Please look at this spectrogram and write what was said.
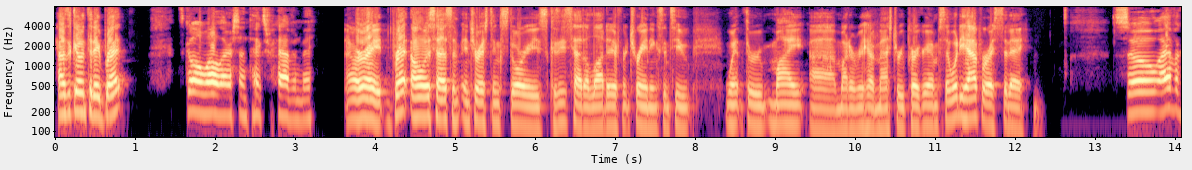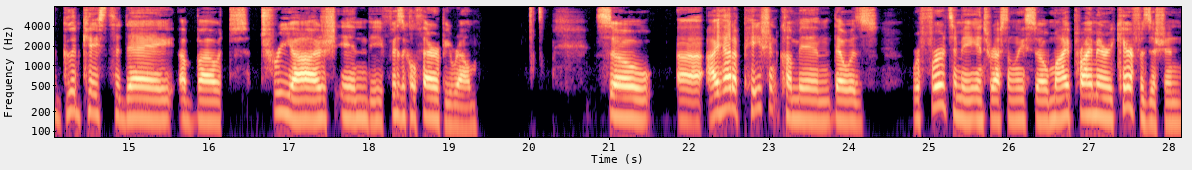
How's it going today, Brett? It's going well, Erson. Thanks for having me. All right, Brett always has some interesting stories because he's had a lot of different training since he went through my uh, Modern Rehab Mastery program. So, what do you have for us today? So, I have a good case today about triage in the physical therapy realm. So, uh, I had a patient come in that was referred to me, interestingly. So, my primary care physician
